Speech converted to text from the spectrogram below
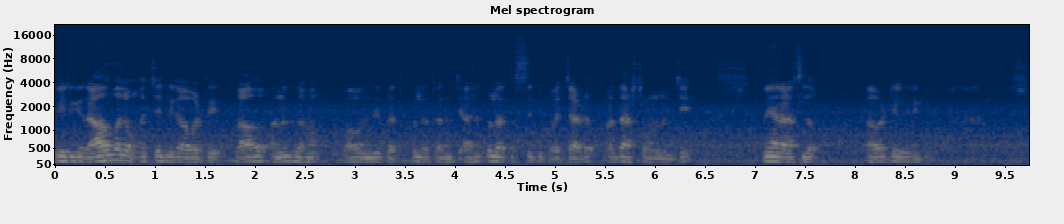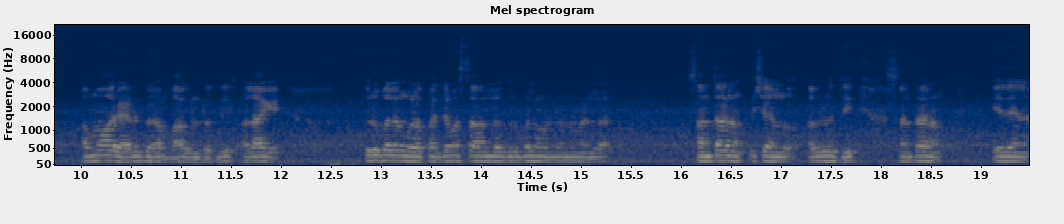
వీరికి రాహుబలం వచ్చింది కాబట్టి రాహు అనుగ్రహం బాగుంది. ప్రతికూలత నుంచి అనుకూలత స్థితికి వచ్చాడు. అర్ధాష్టమం నుంచి మీనరాశిలో కాబట్టి వీరికి అమ్మవారి అనుగ్రహం బాగుంటుంది. అలాగే గురుబలం కూడా పంచమ స్థానంలో గురుబలం ఉండడం వల్ల సంతానం విషయంలో అభివృద్ధి సంతానం ఏదైనా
